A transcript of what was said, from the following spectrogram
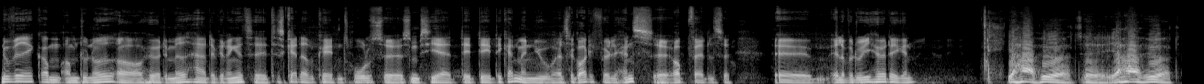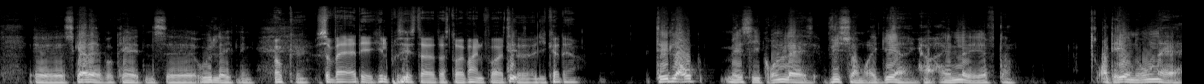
Nu ved jeg ikke, om, om du nåede at høre det med her, da vi ringede til, til skatteadvokaten Troels, øh, som siger, at det, det, det kan man jo altså godt ifølge hans øh, opfattelse. Øh, eller vil du lige høre det igen? Jeg har hørt, øh, jeg har hørt øh, skatteadvokatens øh, udlægning. Okay, så hvad er det helt præcis, der, der står i vejen for, at, det, øh, at I kan det her? Det lovmæssige grundlag, vi som regering har handlet efter, og det er jo nogle af,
